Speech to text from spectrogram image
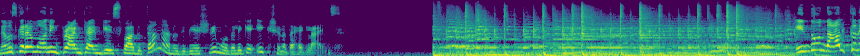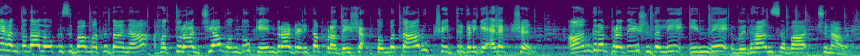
ನಮಸ್ಕಾರ, morning prime ಟೈಮ್ಗೆ ಸ್ವಾಗತ. ನಾನು ದಿವ್ಯಶ್ರೀ, ಮೊದಲಿಗೆ ಈ ಕ್ಷಣದ ಹೆಡ್ಲೈನ್ಸ್. ಇಂದು ನಾಲ್ಕನೇ ಹಂತದ ಲೋಕಸಭಾ ಮತದಾನ. ಹತ್ತು ರಾಜ್ಯ, ಒಂದು ಕೇಂದ್ರಾಡಳಿತ ಪ್ರದೇಶ, ತೊಂಬತ್ತಾರು ಕ್ಷೇತ್ರಗಳಿಗೆ ಎಲೆಕ್ಷನ್ ಆಂಧ್ರ ಪ್ರದೇಶದಲ್ಲಿ ಇಂದೇ ವಿಧಾನಸಭಾ ಚುನಾವಣೆ.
